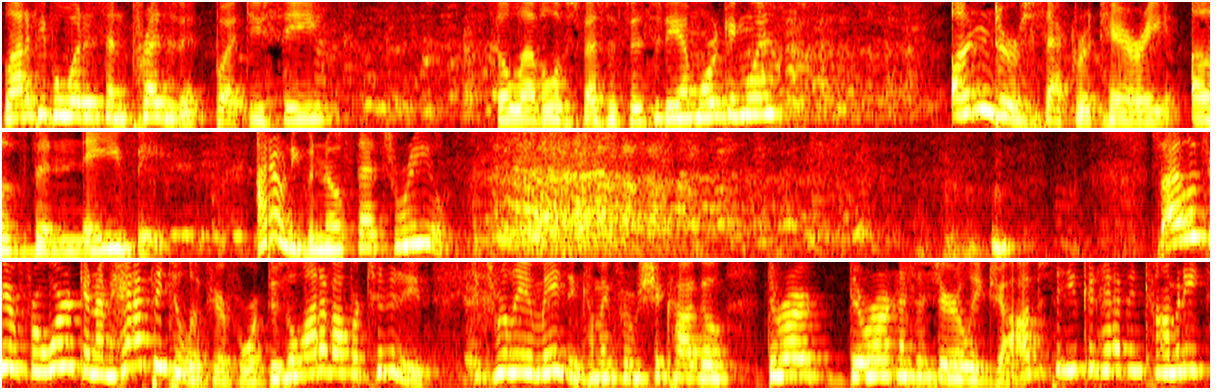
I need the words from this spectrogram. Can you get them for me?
A lot of people would have said president, but do you see the level of specificity I'm working with? Undersecretary of the Navy. I don't even know if that's real. So I live here for work, and I'm happy to live here for work. There's a lot of opportunities. It's really amazing coming from Chicago. There are there aren't necessarily jobs that you can have in comedy.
